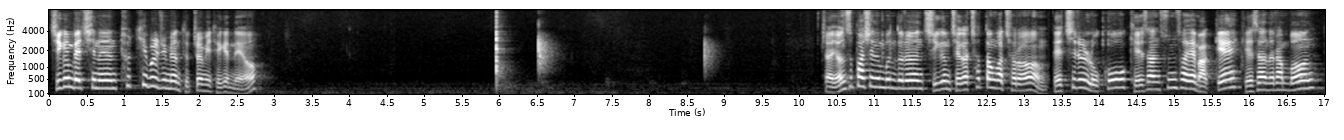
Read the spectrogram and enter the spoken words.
지금 배치는 2팁을 주면 득점이 되겠네요. 자, 연습하시는 분들은 지금 제가 쳤던 것처럼 배치를 놓고 계산 순서에 맞게 계산을 한번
